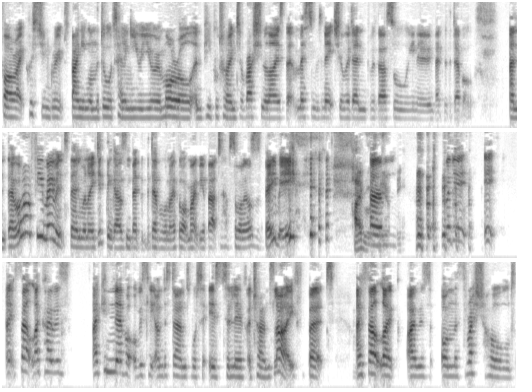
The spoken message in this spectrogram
far right Christian groups banging on the door telling you you're immoral and people trying to rationalize that messing with nature would end with us all, you know, in bed with the devil. And there were a few moments then when I did think I was in bed with the devil and I thought I might be about to have someone else's baby. Hi. Um, but it, it, it felt like I was, I can never obviously understand what it is to live a trans life, but I felt like I was on the threshold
